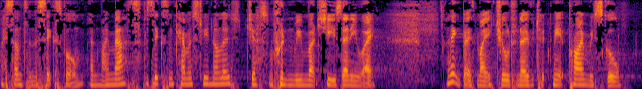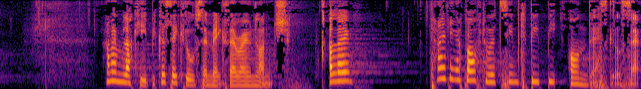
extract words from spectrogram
my son's in the sixth form, and my maths, physics, and chemistry knowledge just wouldn't be much use anyway. I think both my children overtook me at primary school. And I'm lucky because they could also make their own lunch. Although, tidying up afterwards seemed to be beyond their skill set.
